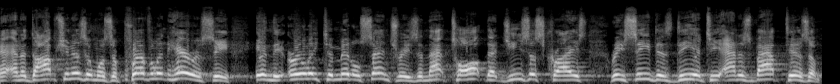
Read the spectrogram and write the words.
and adoptionism was a prevalent heresy in the early to middle centuries, and that taught that Jesus Christ received his deity at his baptism.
